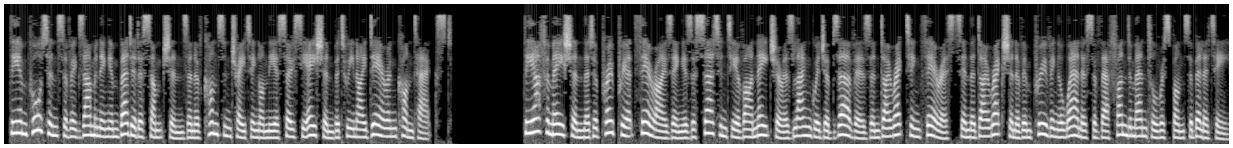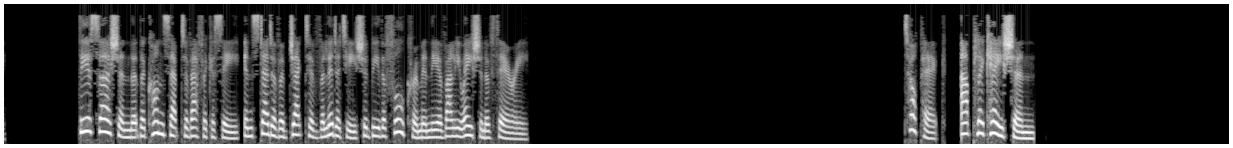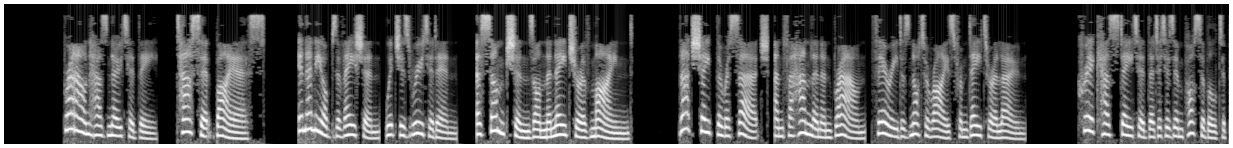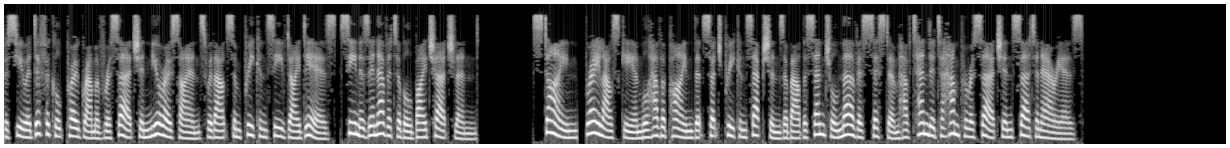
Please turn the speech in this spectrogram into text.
The importance of examining embedded assumptions and of concentrating on the association between idea and context. The affirmation that appropriate theorizing is a certainty of our nature as language observers and directing theorists in the direction of improving awareness of their fundamental responsibility. The assertion that the concept of efficacy, instead of objective validity should be the fulcrum in the evaluation of theory. Application Brown has noted the tacit bias in any observation, which is rooted in assumptions on the nature of mind that shape the research, and for Hanlon and Brown, theory does not arise from data alone. Crick has stated that it is impossible to pursue a difficult program of research in neuroscience without some preconceived ideas, seen as inevitable by Churchland. Stein, Brailowsky and Will have opined that such preconceptions about the central nervous system have tended to hamper research in certain areas.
